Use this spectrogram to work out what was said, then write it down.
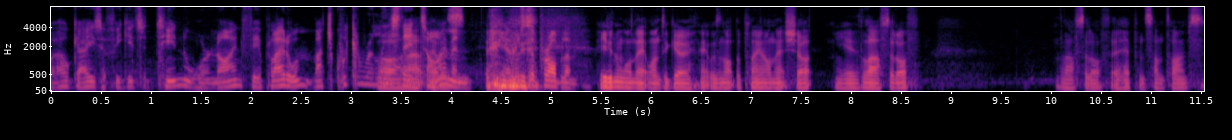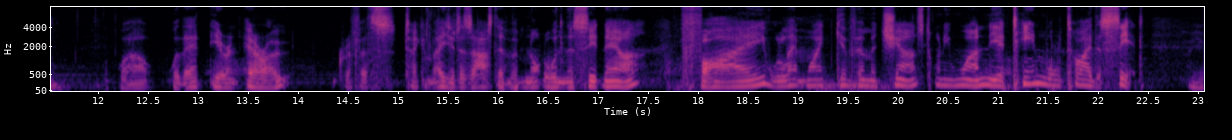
Well, Gaze, if he gets a 10 or a 9, fair play to him. Much quicker release Oh, that that- that time, was- and that was the problem. He didn't want that one to go. That was not the plan on that shot. Yeah, laughs it off. Laughs it off. That happens sometimes. Well, with that errant arrow, Griffiths take a major disaster if not to win this set now. Five, well, that might give him a chance. 21, yeah, 10 will tie the set. Yeah,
